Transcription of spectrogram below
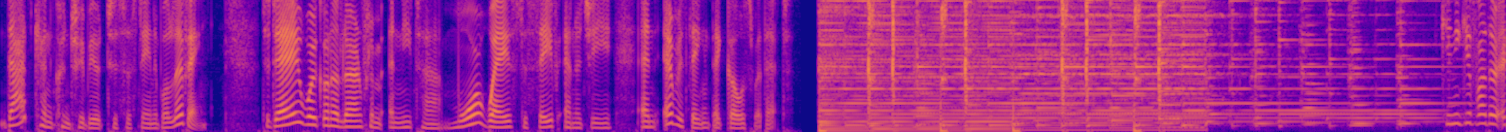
that can contribute to sustainable living. Today, we're going to learn from Anita more ways to save energy and everything that goes with it. Can you give other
